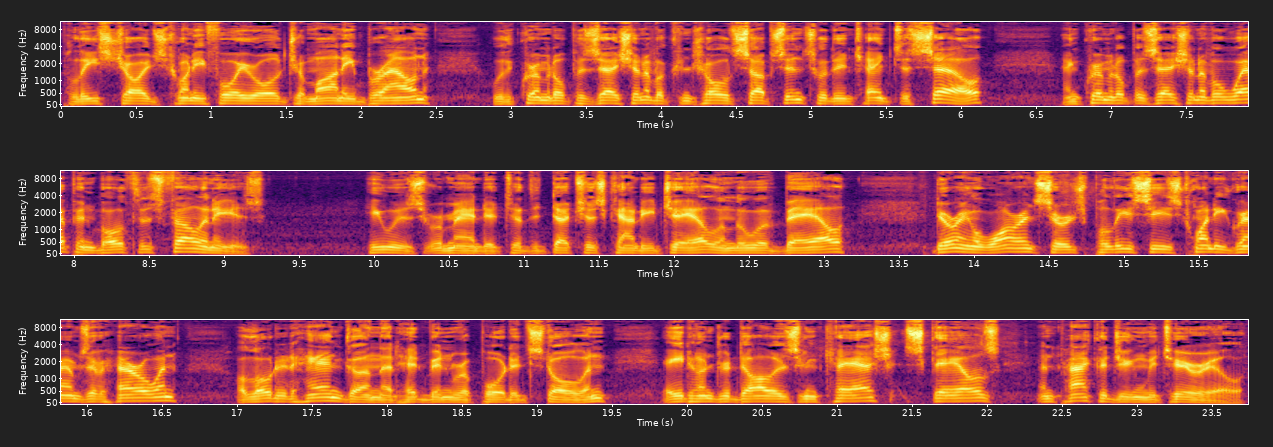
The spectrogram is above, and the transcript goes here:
Police charged 24 year old Jamani Brown with criminal possession of a controlled substance with intent to sell and criminal possession of a weapon, both as felonies. He was remanded to the Dutchess County Jail in lieu of bail. During a warrant search, police seized 20 grams of heroin, a loaded handgun that had been reported stolen, $800 in cash, scales, and packaging material.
